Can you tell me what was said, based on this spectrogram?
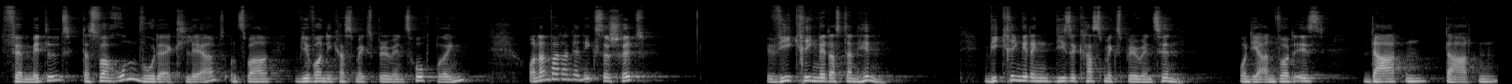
vermittelt. Das Warum wurde erklärt. Und zwar, wir wollen die Customer Experience hochbringen. Und dann war dann der nächste Schritt, wie kriegen wir das dann hin? Wie kriegen wir denn diese Custom Experience hin? Und die Antwort ist Daten, Daten,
